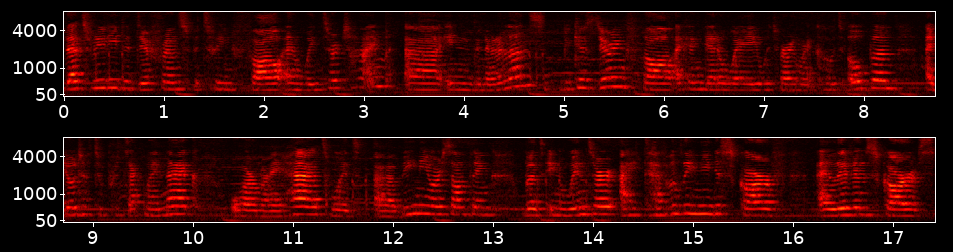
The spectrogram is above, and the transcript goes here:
that's really the difference between fall and winter time uh, in the Netherlands. Because during fall I can get away with wearing my coat open, I don't have to protect my neck or my head with a beanie or something. But in winter I definitely need a scarf. I live in scarves.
